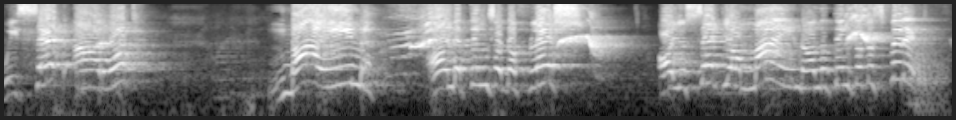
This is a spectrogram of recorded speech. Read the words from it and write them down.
We set our what? Mind on the things of the flesh, or you set your mind on the things of the Spirit.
